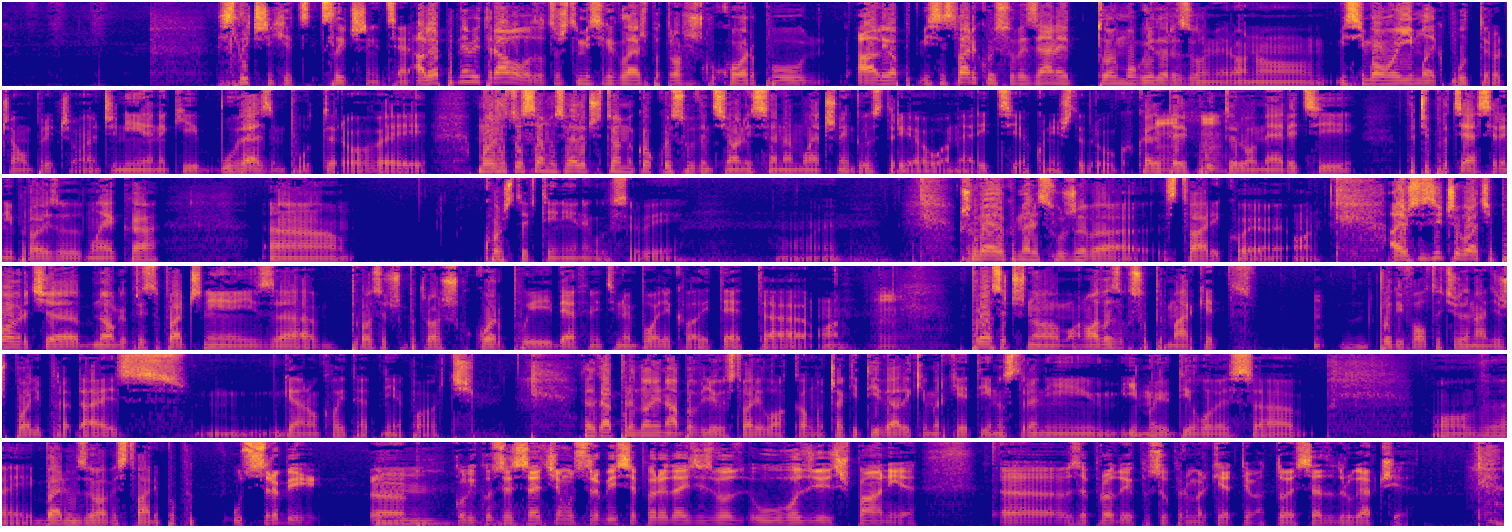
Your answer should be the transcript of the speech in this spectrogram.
sličnih je sličnih cena. Ali opet ne bi trebalo, zato što mislim kad gledaš potrošačku korpu, ali opet, mislim stvari koje su vezane, to je mogu i da razumem, jer ono, mislim ovo je Imlek puter o čemu pričamo, znači nije neki uvezen puter, ovaj, možda to samo svedoči tome koliko je subvencionisana mlečna industrija u Americi, ako ništa drugo. Kada taj mhm. puter u Americi, znači procesirani proizvod od mleka, um, košta jeftinije nego u Srbiji. Ovaj. Što u velikoj meri sužava stvari koje on. Ali što se tiče voća povrća, mnogo je pristupačnije i za prosečnu potrošačku korpu i definitivno je bolje kvaliteta. On. Mm. Prosečno, on, odlazak u supermarket, po defaultu ćeš da nađeš bolji paradajz, generalno kvalitetnije povrće. Jel kad premda oni nabavljaju stvari lokalno, čak i ti veliki marketi inostrani imaju dilove sa ovaj, barem za ove stvari poput... U Srbiji Uh, mm. Koliko se sećam, u Srbiji se paradajz izvoz, uvozio iz Španije uh, za prodaju po supermarketima. To je sada drugačije.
